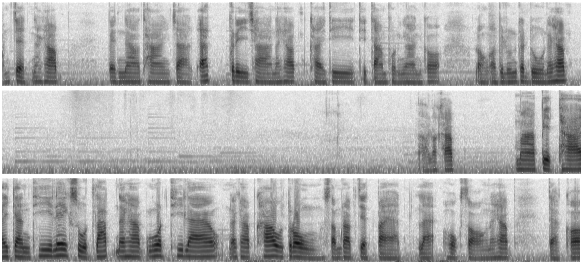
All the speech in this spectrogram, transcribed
37 นะครับ เป็นแนวทางจากแอดปรีชานะครับ ใครที่ติดตามผลงานก็ลองเอาไปลุ้นกันดูนะครับเอาละครับ มาปิดท้ายกันที่เลขสูตรลับนะครับ งวดที่แล้วนะครับ เข้าตรงสำหรับ 78 และ 62 นะครับ แต่ก็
